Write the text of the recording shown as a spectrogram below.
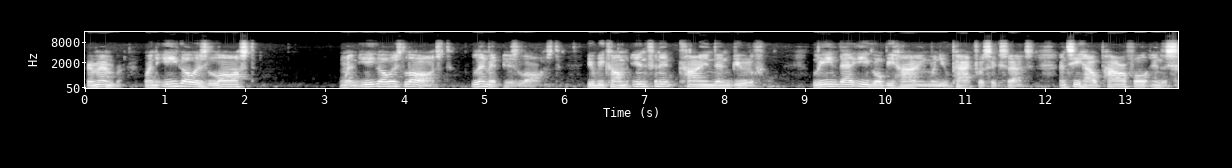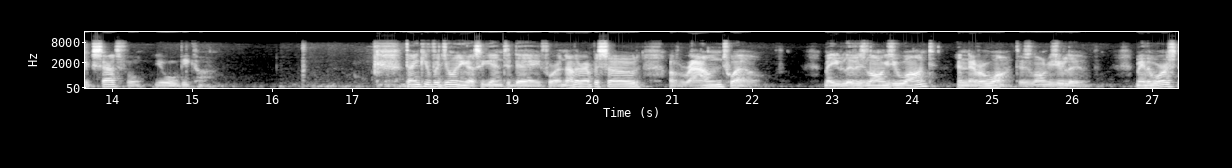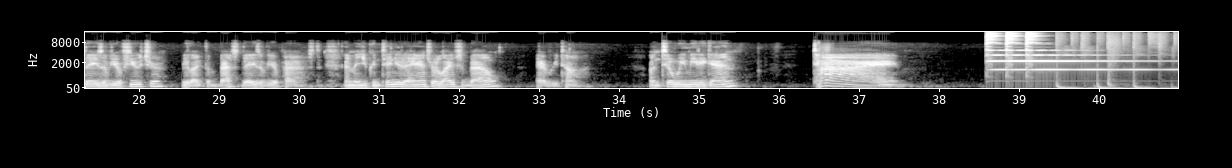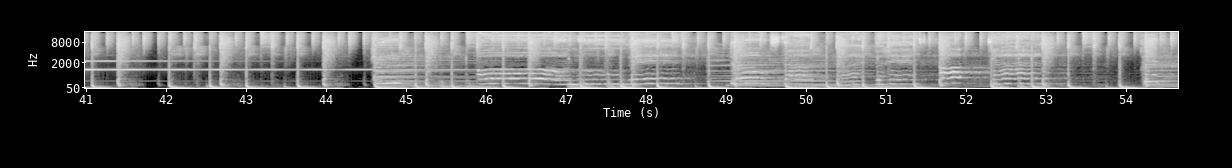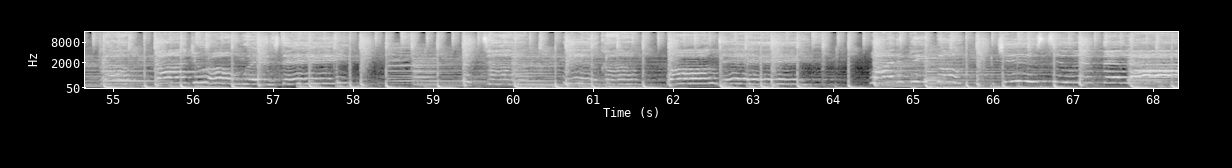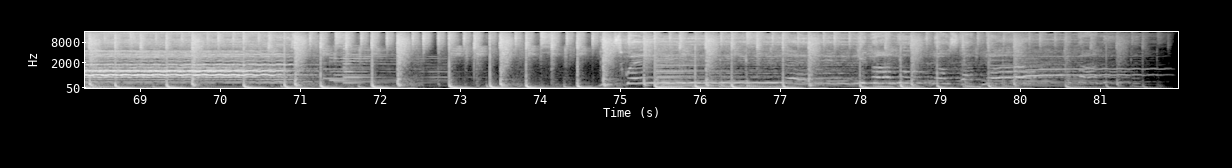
Remember, when ego is lost, when ego is lost, limit is lost. You become infinite, kind, and beautiful. Leave that ego behind when you pack for success and see how powerful and successful you will become. Thank you for joining us again today for another episode of Round 12. May you live as long as you want and never want as long as you live. May the worst days of your future be like the best days of your past, and may you continue to answer life's bell every time. Until we meet again, time.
